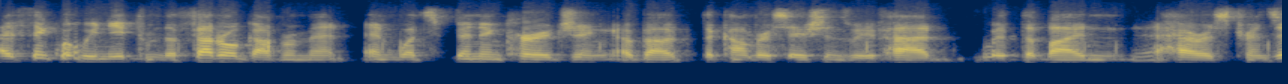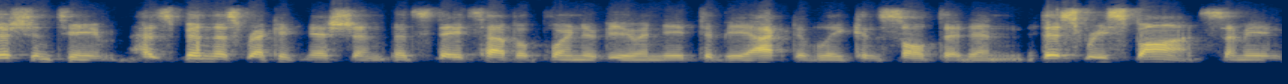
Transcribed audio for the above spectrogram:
I think what we need from the federal government and what's been encouraging about the conversations we've had with the Biden Harris transition team has been this recognition that states have a point of view and need to be actively consulted in this response. I mean,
